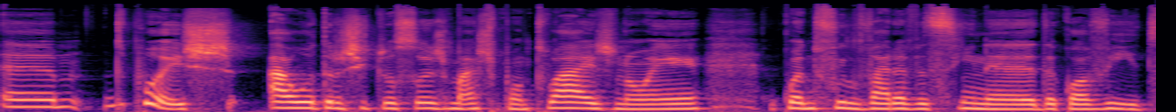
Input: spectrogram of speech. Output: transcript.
Um, depois, há outras situações mais pontuais, não é? Quando fui levar a vacina da Covid,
